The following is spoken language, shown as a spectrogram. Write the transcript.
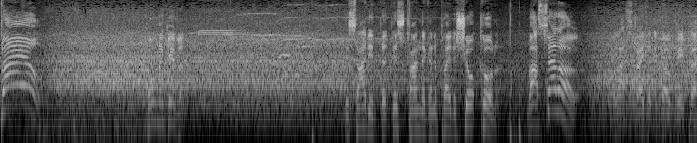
Bale! Corner given. Decided that this time they're going to play the short corner. Marcelo! Well, that's straight at the goalkeeper.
